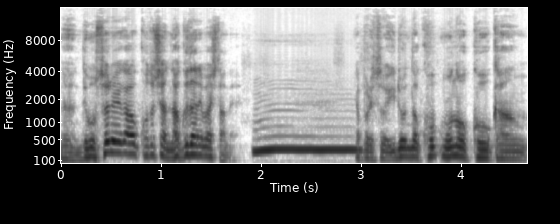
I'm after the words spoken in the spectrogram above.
うん、でもそれが今年はなくなりましたね。やっぱりそういろんなこものを交換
